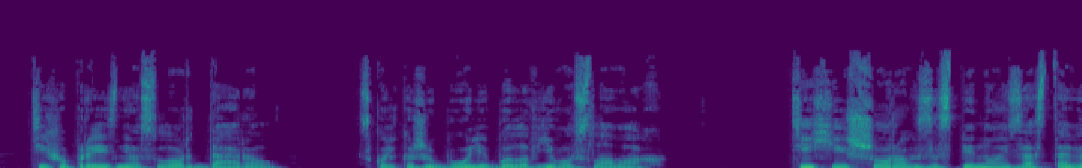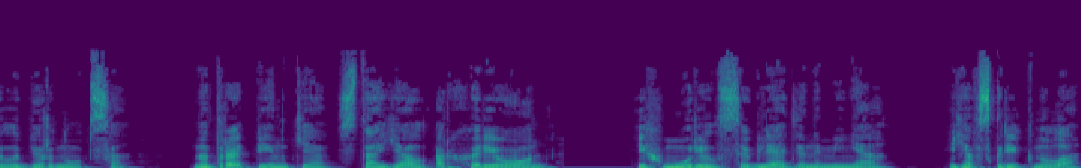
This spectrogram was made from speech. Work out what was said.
— тихо произнес лорд Даррелл. Сколько же боли было в его словах. Тихий шорох за спиной заставил обернуться. На тропинке стоял Архарион и хмурился, глядя на меня. Я вскрикнула.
